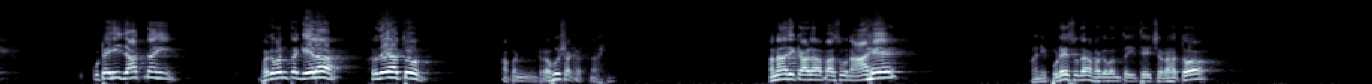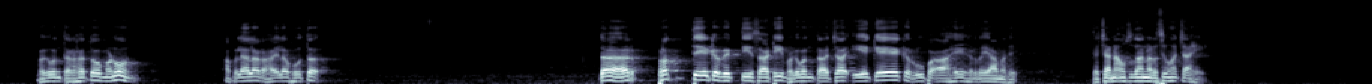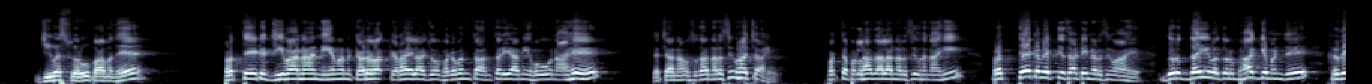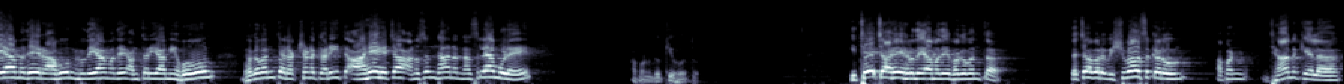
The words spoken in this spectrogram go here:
कुठेही जात नाही. भगवंत गेला हृदयातून. आपण राहू शकत नाही. अनादिकाळापासून आहे. आणि पुढे सुद्धा भगवंत इथेच राहतो. भगवंत राहतो म्हणून आपल्याला राहायला होतं. तर प्रत्येक व्यक्तीसाठी भगवंताच्या एक एक रूप आहे हृदयामध्ये. त्याच्या नावसुद्धा नरसिंहच आहे. जीवस्वरूपामध्ये प्रत्येक जीवाना नियमन कर, करायला जो भगवंत अंतर्यामी होऊन आहे, त्याच्या नावसुद्धा नरसिंहच आहे. फक्त प्रल्हादाला नरसिंह नाही प्रत्येक व्यक्तीसाठी नरसिंह आहे. दुर्दैव, दुर्भाग्य म्हणजे हृदयामध्ये राहून, हृदयामध्ये अंतर्यामी होऊन भगवंत रक्षण करीत आहे ह्याच्या अनुसंधान नसल्यामुळे आपण दुःखी होतो. इथेच आहे हृदयामध्ये भगवंत. त्याच्यावर विश्वास करून आपण ध्यान केलं,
